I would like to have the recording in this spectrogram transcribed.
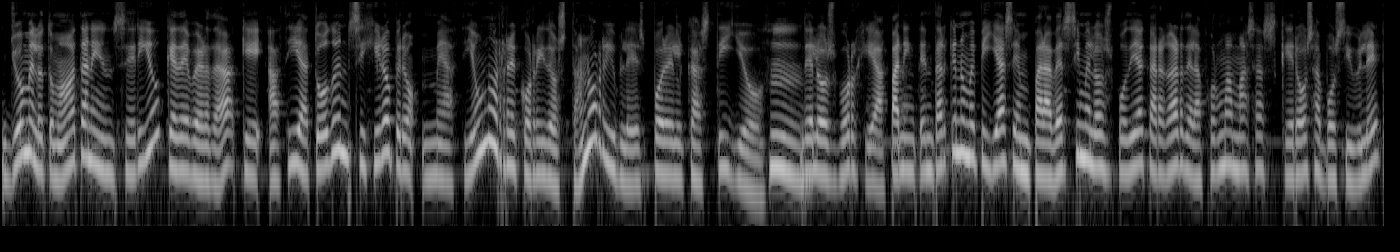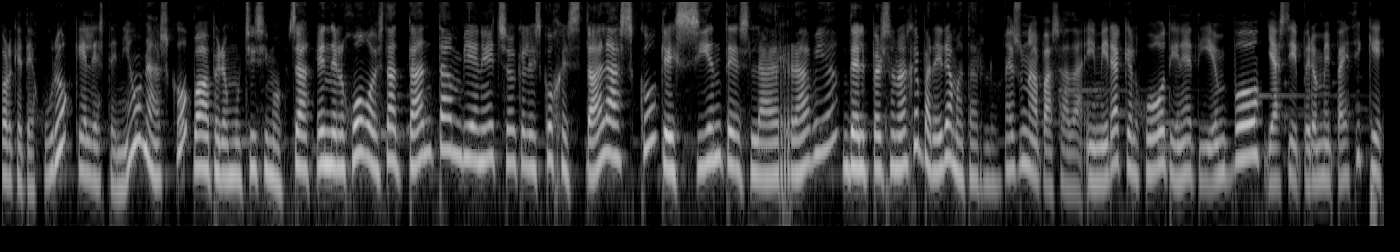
yo me lo tomaba tan en serio que de verdad que hacía todo en sigilo, pero me hacía unos recorridos tan horribles por el castillo Hmm. de los Borgia para intentar que no me pillasen, para ver si me los podía cargar de la forma más asquerosa posible, porque te juro que les tenía un asco. Buah, pero muchísimo. O sea, en el juego está tan tan bien hecho que les coges tal asco que sientes la rabia del personaje para ir a matarlo. Es una pasada. Y mira que el juego tiene tiempo y así, pero me parece que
